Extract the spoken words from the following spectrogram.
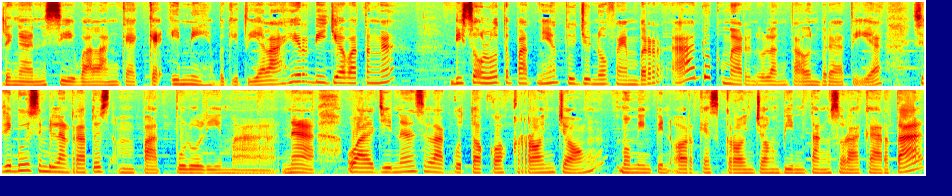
dengan si Walang Keke ini begitu ya. Lahir di Jawa Tengah di Solo tepatnya 7 November. Aduh kemarin ulang tahun berarti ya. 1945 nah Waljina selaku tokoh keroncong memimpin orkes keroncong bintang Surakarta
